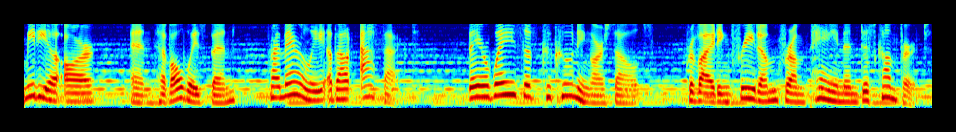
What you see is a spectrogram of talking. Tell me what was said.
media are and have always been, primarily about affect. They are ways of cocooning ourselves, providing freedom from pain and discomfort.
